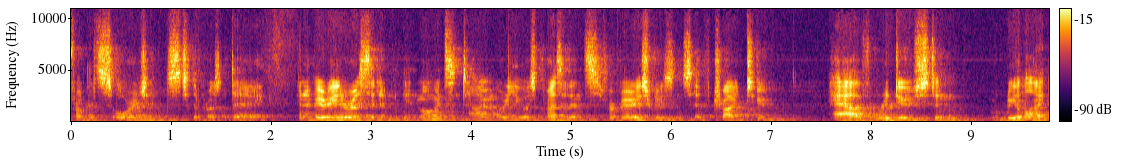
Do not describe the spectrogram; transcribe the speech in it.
from its origins to the present day. And I'm very interested in, in moments in time where US presidents, for various reasons, have tried to have reduced and realigned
